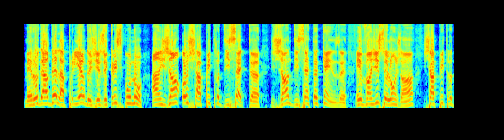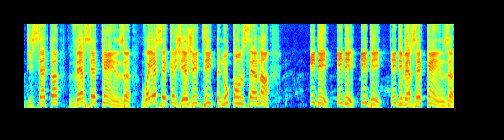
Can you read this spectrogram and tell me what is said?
Mais regardez la prière de Jésus-Christ pour nous en Jean au chapitre 17. Jean 17, 15. Évangile selon Jean, chapitre 17, verset 15. Voyez ce que Jésus dit nous concernant. Il dit, il dit, il dit, il dit, verset 15.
